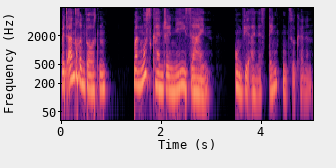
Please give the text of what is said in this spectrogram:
Mit anderen Worten, man muss kein Genie sein, um wie eines denken zu können.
